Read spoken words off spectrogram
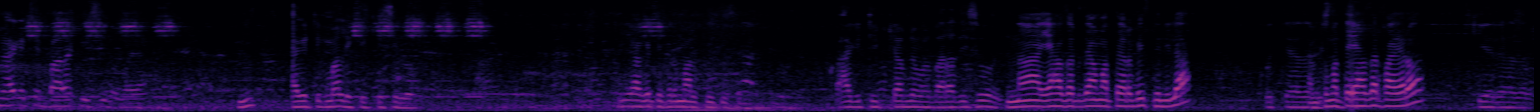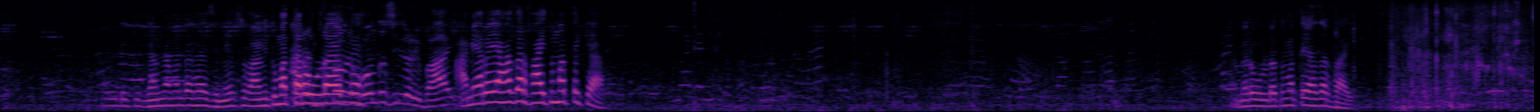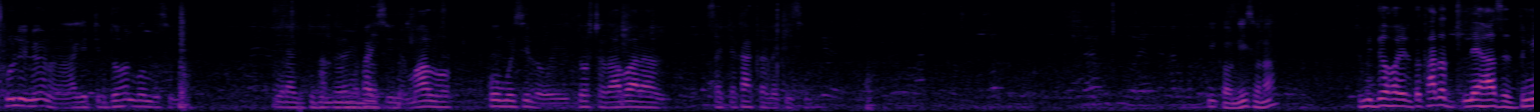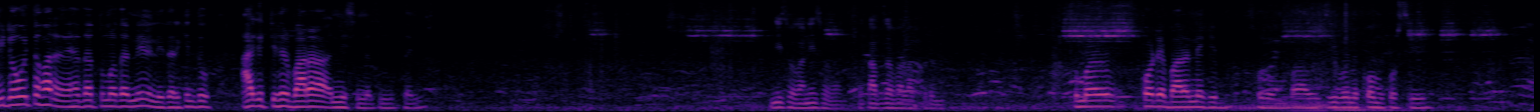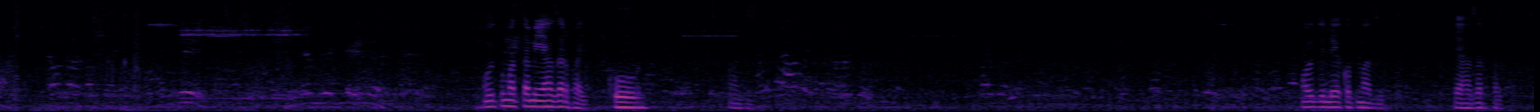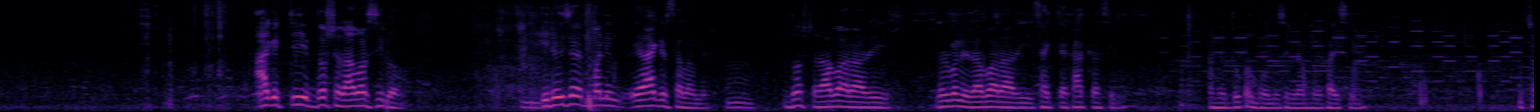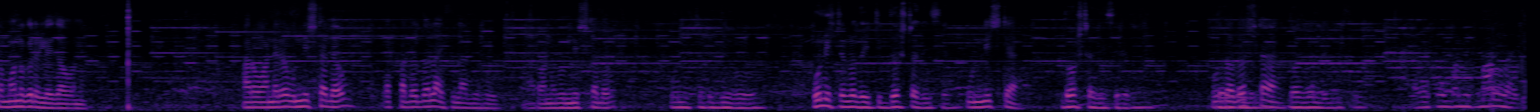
আমি আগে ঠিক বাড়া কি ছিল ভাইয়া? হুম? আগে ঠিক মালিক কি ছিল? এই আগে টিপের মাল কি কিছু আগে ঠিক কি আপনি আমার বাড়া দিছো না এক হাজার দিয়ে আমার তেরো বেচতে নিলা। আমি তোমার তো এক হাজার পাই আরও। কি এর হাজার? কি গান্দা মান্দা খাইছি নি। আমি তোমার তার উল্টা বন্ধ ছিল রে ভাই। আমি আরও এক হাজার পাই তোমার থেকে আমি আরও উল্টা তোমার তো এক হাজার পাই। খুলিল না আগে দোকান বন্ধ ছিল। এর আগে পাইছি না মালও কম হয়েছিল এই দশটা রাবার আর চারটা কাঁকড়া নাকি ছিল। কি কও নিছো না? তুমি দেহ এর তো খাতা লেখা আছে। তুমি এটা হইতে পারে হাজার তোমার দ্বারা নিলে নিতে কিন্তু আগে টিপের ভাড়া নিছি না তুমি তাই নিছো গা নিছো গা তো কাবজা ফালা করে তোমার করে বাড়া নাকি বা জীবনে কম করছি? ওই তোমার তো আমি এক হাজার পাই। কোন? ওই দিলে কত মাঝে এক হাজার পাই। আগে টিপ দশটা রাবার ছিল। এটা হচ্ছে মানে এর আগের সালামের। দশটা রাবার আর এই দরবানি রাবার আর এই সাইডটা কাঁকড়া ছিল। আমার দোকান বন্ধ ছিল আমি পাইছি আচ্ছা মনে করে লে যাব না। আর অনের উনিশটা দাও। এক কাদের দল আইসি লাগে হোক আর অনের উনিশটা দাও উনিশটা তো দিব। উনিশটা না টিপ দশটা দিছে। উনিশটা? দশটা দিছে রে ভাই। ওটা দশটা? দশ ঘণ্টা দিছে। আমার কোম্পানির মাল নাই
